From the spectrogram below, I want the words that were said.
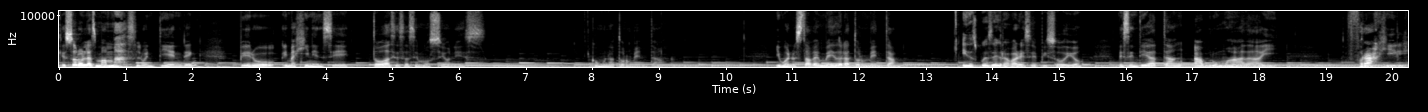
Que solo las mamás lo entienden, pero imagínense todas esas emociones como una tormenta. Y bueno, estaba en medio de la tormenta y después de grabar ese episodio, me sentía tan abrumada y frágil,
